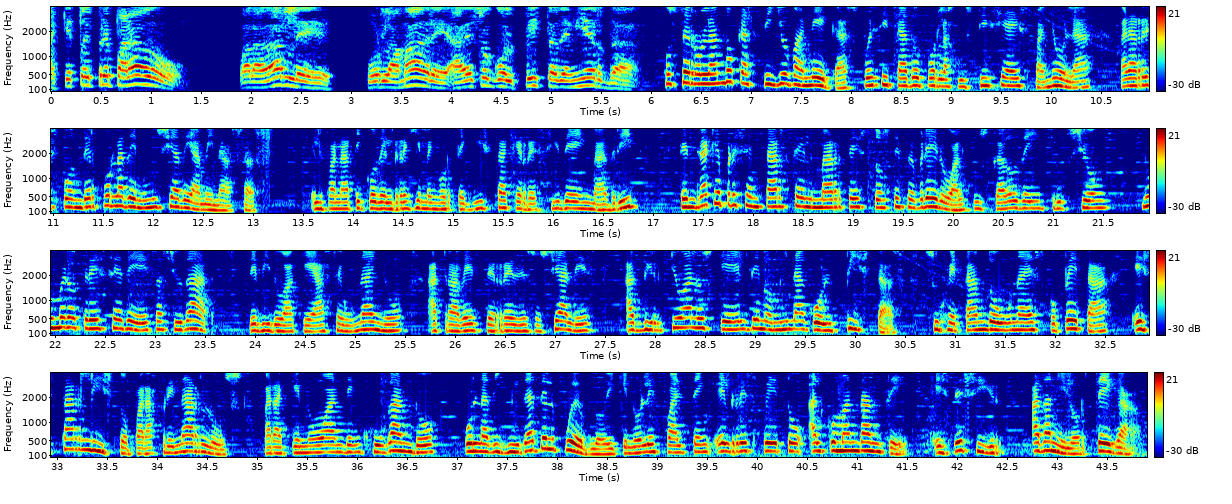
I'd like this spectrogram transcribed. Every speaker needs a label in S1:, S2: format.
S1: aquí estoy preparado para darle por la madre a esos golpistas de mierda.
S2: José Rolando Castillo Vanegas fue citado por la justicia española para responder por la denuncia de amenazas. El fanático del régimen orteguista que reside en Madrid tendrá que presentarse el martes 2 de febrero al juzgado de instrucción número 13 de esa ciudad, debido a que hace un año, a través de redes sociales, advirtió a los que él denomina golpistas, sujetando una escopeta, estar listo para frenarlos, para que no anden jugando con la dignidad del pueblo y que no le falten el respeto al comandante, es decir, a Daniel Ortega.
